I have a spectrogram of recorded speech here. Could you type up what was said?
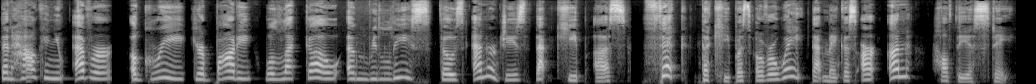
then how can you ever agree your body will let go and release those energies that keep us thick, that keep us overweight, that make us our unhealthiest state?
